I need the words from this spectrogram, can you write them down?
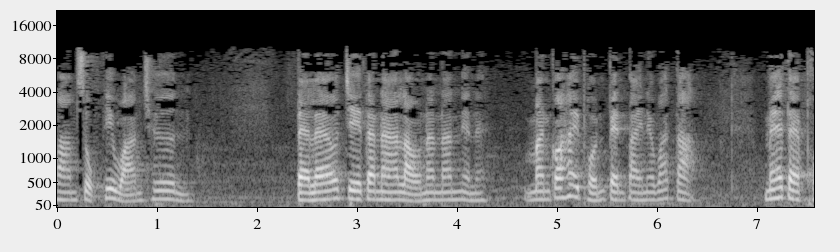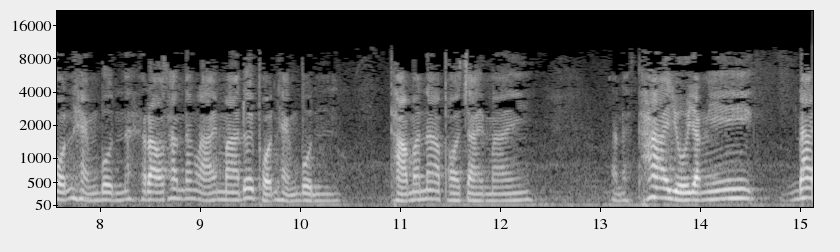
ความสุขที่หวานชื่น แต่แล้วเจตนาเหล่านั้นนั้นเนี่ยนะมันก็ให้ผลเป็นไปในวัฏฏะ แม้แต่ผลแห่งบุญนะเราท่านทั้งหลายมาด้วยผลแห่งบุญ ถามว่าน่าพอใจไหมนะถ้าอยู่อย่างนี้ได้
